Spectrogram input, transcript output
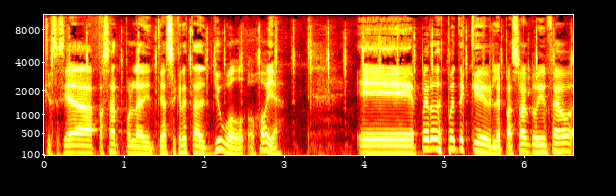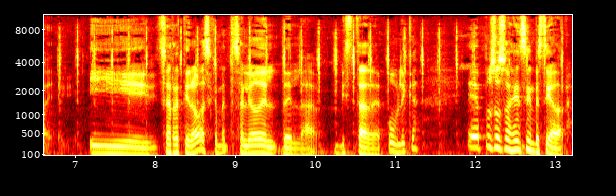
que se hacía pasar por la identidad secreta de Jewel o Joya. Eh, pero después de que le pasó algo bien feo y se retiró, básicamente salió de, la vista de pública, puso su agencia investigadora.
